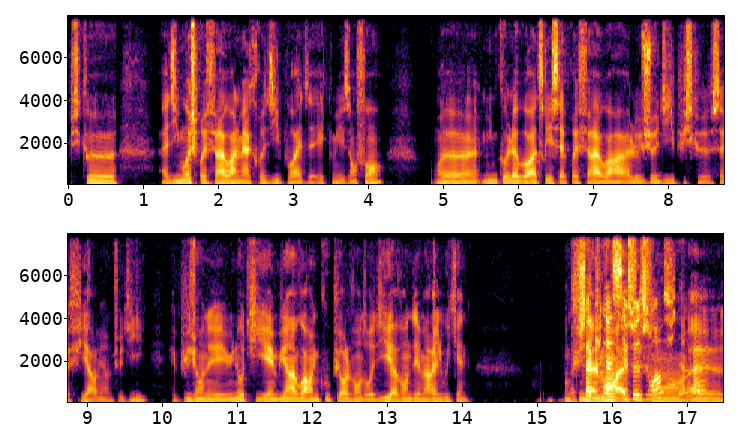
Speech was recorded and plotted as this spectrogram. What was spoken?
Puisque, elle a dit, moi, je préfère avoir le mercredi pour être avec mes enfants. Euh, une collaboratrice, elle préfère avoir le jeudi puisque sa fille revient le jeudi. Et puis j'en ai une autre qui aime bien avoir une coupure le vendredi avant de démarrer le week-end. Donc, Donc, chacune finalement, a ses besoins, sont- finalement. elles-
